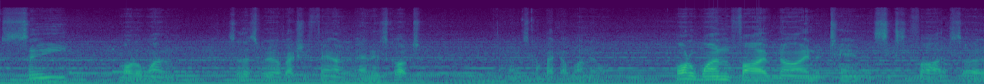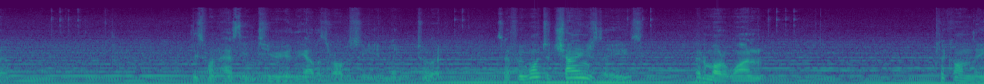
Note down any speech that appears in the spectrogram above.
C Model 1. So that's where I've actually found it. And it's got, let's come back up one level. Model 1, 5, 9, 10 and 65. So this one has the interior and the others are obviously linked to it. So if we want to change these, go to Model 1, click on the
